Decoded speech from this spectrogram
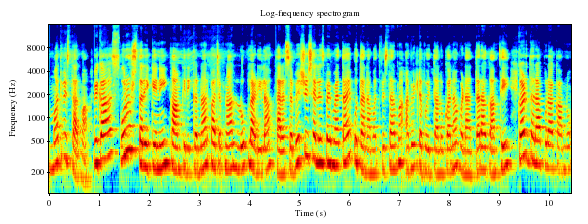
મત વિસ્તારમાં વિકાસ પુરુષ તરીકેની કામગીરી કરનાર ભાજપના લોકલાડીલા ધારાસભ્ય શ્રી શૈલેષભાઈ મહેતાએ પોતાના મત વિસ્તારમાં આવેલ ડભોઈ તાલુકાના વડાંતરા ગામથી કડધરાપુરા ગામનો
